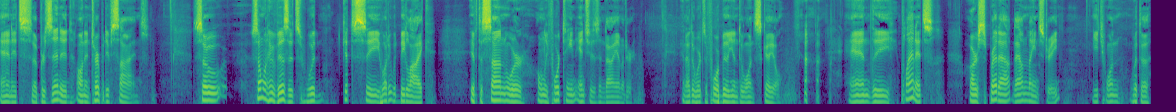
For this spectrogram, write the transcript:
And it's uh, presented on interpretive signs. So someone who visits would get to see what it would be like if the sun were only 14 inches in diameter. In other words, a 4 billion to 1 scale. and the planets are spread out down Main Street, each one with a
